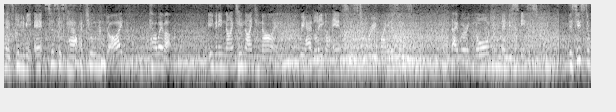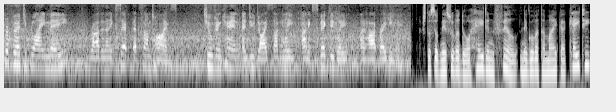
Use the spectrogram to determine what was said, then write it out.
has given me answers as to how my children died. However, even in 1999, we had legal answers to prove my innocence. They were ignored and dismissed. The system preferred to blame me rather than accept that sometimes children can and do die suddenly, unexpectedly, and heartbreakingly. Што се однесува до Хейден Фел, неговата мајка Кейти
